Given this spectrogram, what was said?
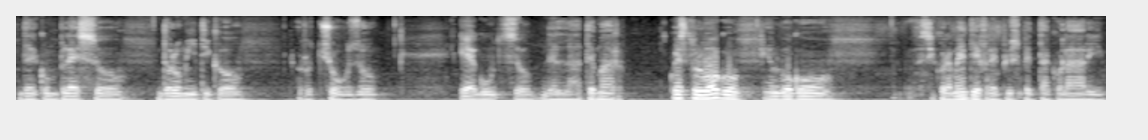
del complesso dolomitico roccioso e aguzzo dell'Atemar. Questo luogo è un luogo sicuramente fra i più spettacolari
